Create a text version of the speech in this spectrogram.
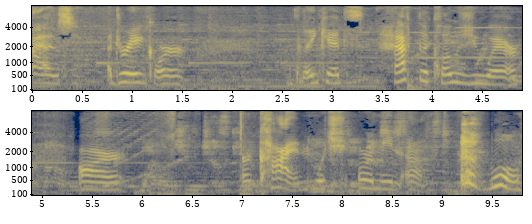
as a drink or blankets. Half the clothes you wear are are cotton, which or I mean um, wool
